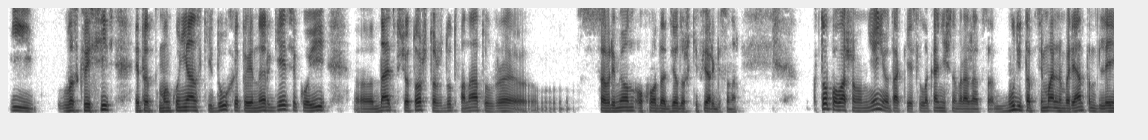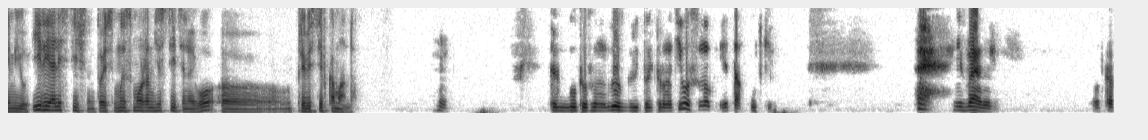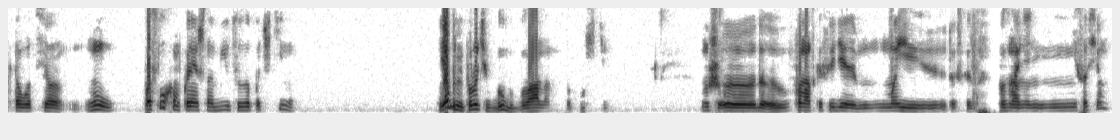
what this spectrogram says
и воскресить этот манкунианский дух, эту энергетику и э, дать все то, что ждут фанаты уже со времен ухода дедушки Фергюсона. Кто, по вашему мнению, так если лаконично выражаться, будет оптимальным вариантом для МЮ и реалистичным? То есть мы сможем действительно его э, привести в команду. Как был тот анекдот, говорит, альтернатива, сынок, это утки. Не знаю даже. Вот как-то вот все. Ну, по слухам, конечно, бьются за почтину. Я бы не против был бы Блана, допустим. Ну, ш, э, да, в фанатской среде мои, так сказать, познания не совсем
